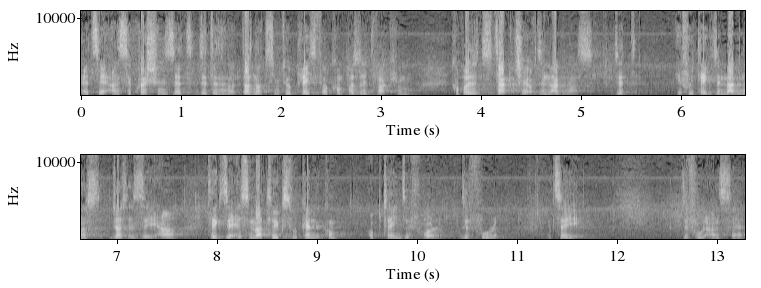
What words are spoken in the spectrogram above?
let's say, answer questions that, does, not, seem to a place for composite vacuum, composite structure of the magnons. That if we take the magnons just as they are, take the S matrix, we can obtain the full, the full, let's say, the full answer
